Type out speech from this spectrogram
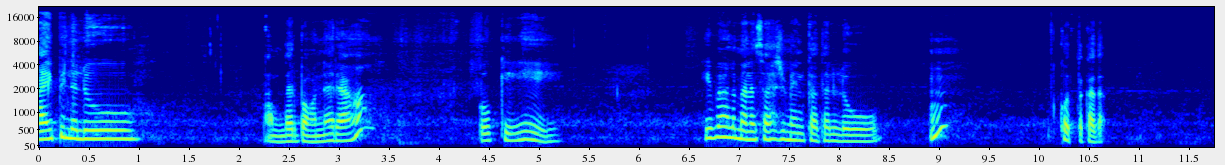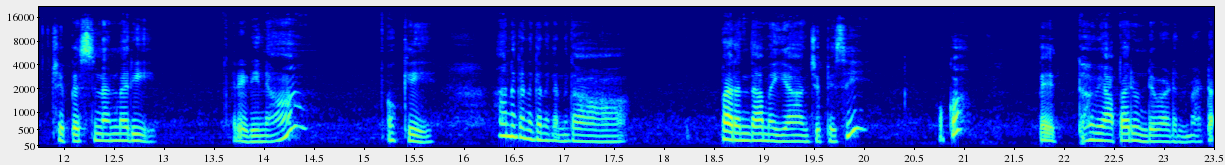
హాయ్ పిల్లలు. అందరు బాగున్నారా? ఓకే. ఇవాళ మన సహజమైన కథల్లో కొత్త కథ. చెప్పేస్తున్నాను మరి. రెడీనా? ఓకే. అనగనగనగనగా పరందామయ్య అని చెప్పేసి ఒక పెద్ద వ్యాపారి ఉండేవాడు అనమాట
